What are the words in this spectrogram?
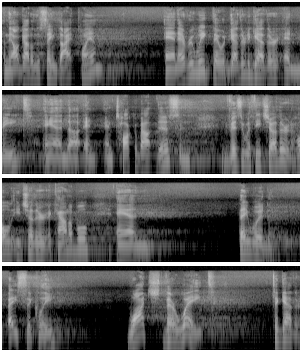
And they all got on the same diet plan. And every week they would gather together and meet and, uh, and, and talk about this and visit with each other and hold each other accountable. And they would basically watch their weight together.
